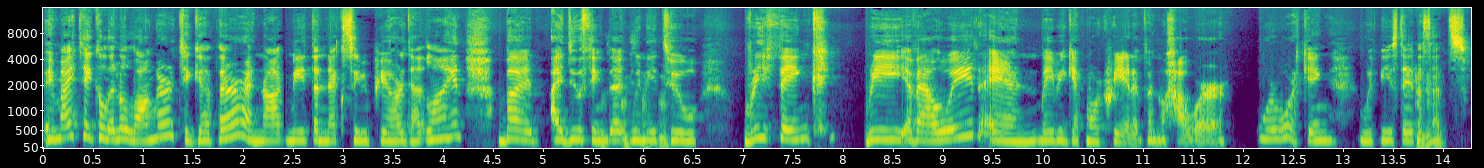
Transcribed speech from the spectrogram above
It might take a little longer to get there and not meet the next CVPR deadline. But I do think that we need to rethink, reevaluate, and maybe get more creative in how we're we're working with these data mm-hmm. sets.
